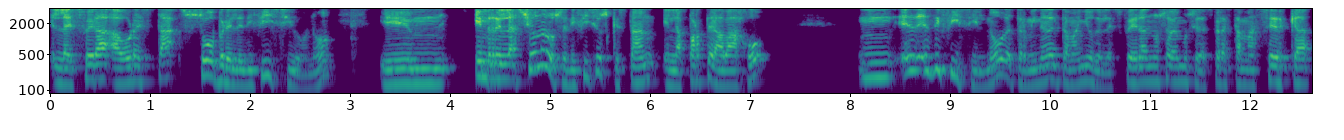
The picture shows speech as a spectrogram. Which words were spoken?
la esfera ahora está sobre el edificio, ¿no? Em, en relación a los edificios que están en la parte de abajo, mm, es, difícil, ¿no? Determinar el tamaño de la esfera. No sabemos si la esfera está más cerca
